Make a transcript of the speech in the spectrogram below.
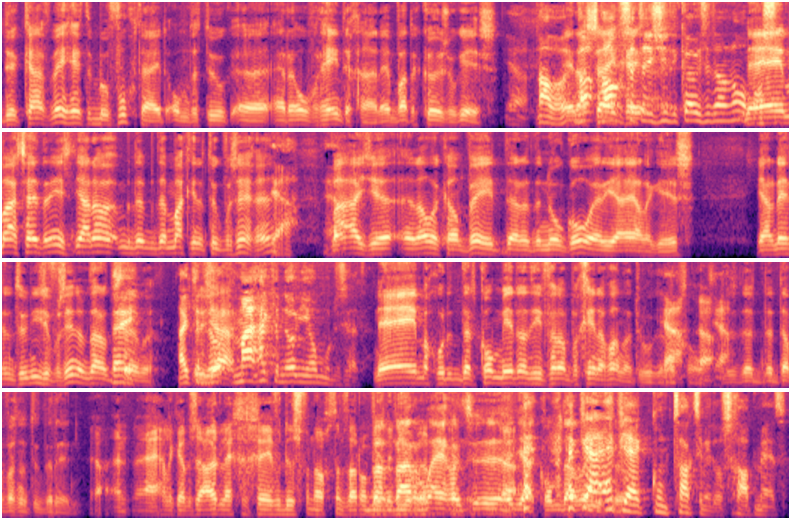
de KVB heeft de bevoegdheid om natuurlijk eh, er overheen te gaan. En wat de keuze ook is. Ja. Nou, En wa- als waarom geen- zetten ze de keuze dan op? Nee, Als- maar als zij erin... Ja, nou, dat, dat mag je natuurlijk wel zeggen. Hè? Ja, ja. Maar als je aan de andere kant weet dat het een no-go area eigenlijk is... Ja, dan heeft het natuurlijk niet zoveel zin om daar te stemmen. Had je Dus ja. Maar had je hem nooit niet op moeten zetten? Nee, maar goed, dat komt meer dat hij vanaf het begin af aan natuurlijk Ja, erop stond. ja. Dus dat, dat, dat was natuurlijk erin. Ja, en eigenlijk hebben ze uitleg gegeven dus vanochtend waarom Maar Willem waarom Nieuwe- eigenlijk... eh, ja. kom daar heb, jij, heb jij contact inmiddels gehad met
